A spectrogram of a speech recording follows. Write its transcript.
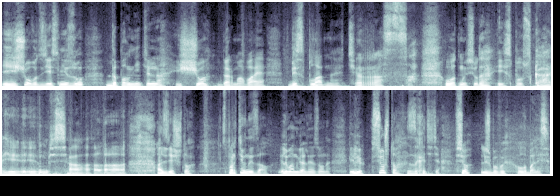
И еще вот здесь внизу дополнительно еще дармовая бесплатная терраса. Вот мы сюда и спускаемся. А здесь что? Спортивный зал или мангальная зона. Или все, что захотите. Все, лишь бы вы улыбались.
